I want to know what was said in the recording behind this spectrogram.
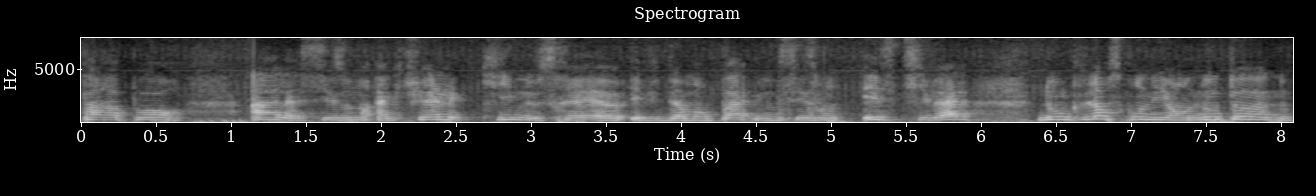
par rapport à la saison actuelle qui ne serait euh, évidemment pas une saison estivale donc lorsqu'on est en automne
